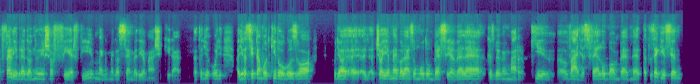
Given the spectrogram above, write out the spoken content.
felébred a nő és a férfi, meg, meg a szenvedi a másik iránt. Tehát, hogy, hogy annyira szépen volt kidolgozva, hogy a, a csaj ilyen megalázó módon beszél vele, közben meg már ki, a vágy az fellobban benne, tehát az egész ilyen...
